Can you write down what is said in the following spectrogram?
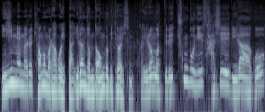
인신매매를 경험을 하고 있다. 이런 점도 언급이 되어 있습니다. 그러니까 이런 것들이 충분히 사실이라고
